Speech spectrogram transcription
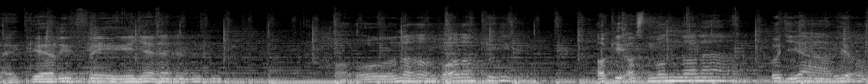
reggeli fények. Ha volna valaki, aki azt mondaná, hogy járjak,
